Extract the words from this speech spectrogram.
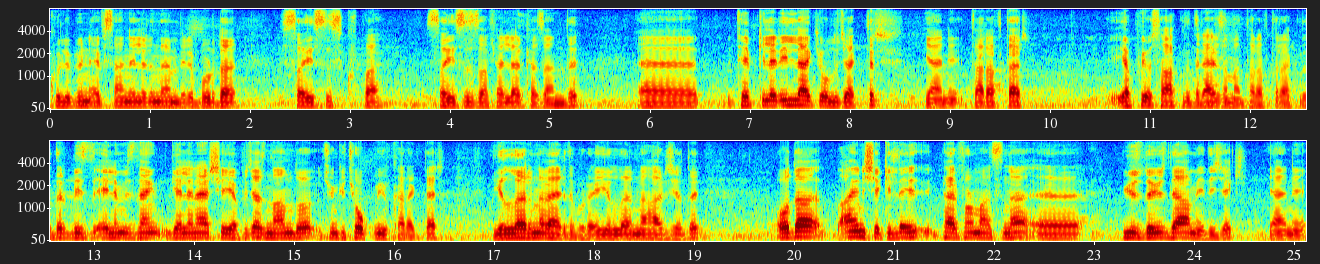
kulübün efsanelerinden biri. Burada sayısız kupa, sayısız zaferler kazandı. E, tepkiler illaki olacaktır. Yani taraftar yapıyorsa haklıdır. Her zaman taraftar haklıdır. Biz elimizden gelen her şeyi yapacağız. Nando çünkü çok büyük karakter. Yıllarını verdi buraya, yıllarını harcadı. O da aynı şekilde performansına e, yüzde yüz devam edecek. Yani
